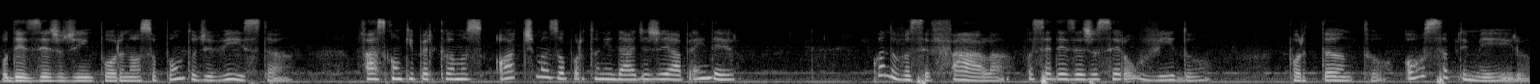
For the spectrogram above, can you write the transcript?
O desejo de impor o nosso ponto de vista faz com que percamos ótimas oportunidades de aprender. Quando você fala, você deseja ser ouvido. Portanto, ouça primeiro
